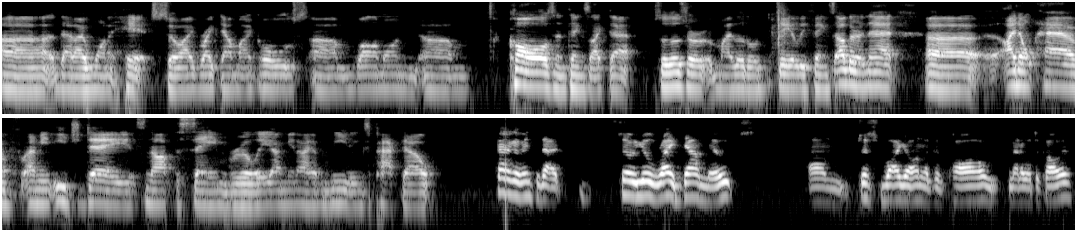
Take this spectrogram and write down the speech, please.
uh, that I want to hit. So I write down my goals um, while I'm on um, calls and things like that. So those are my little daily things. Other than that, uh, I don't have. I mean, each day it's not the same, really. I mean, I have meetings packed out. Kind of go into that. So you'll write down notes um, just while you're on like a call, no matter what the call is.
